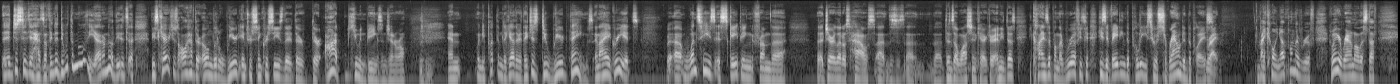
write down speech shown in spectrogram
it just it has nothing to do with the movie. I don't know. It's, uh, these characters all have their own little weird idiosyncrasies they're they're they're odd human beings in general. And when you put them together they just do weird things. And i agree it's uh, once he's escaping from the the Jared Leto's house. Uh, this is uh, the Denzel Washington character, and he does. He climbs up on the roof. He's he's evading the police who have surrounded the place right. by going up on the roof, going around all this stuff,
